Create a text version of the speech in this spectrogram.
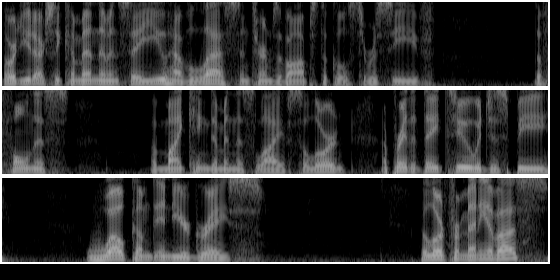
Lord, you'd actually commend them and say, You have less in terms of obstacles to receive the fullness of my kingdom in this life. So, Lord, I pray that they too would just be welcomed into your grace. But Lord, for many of us,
